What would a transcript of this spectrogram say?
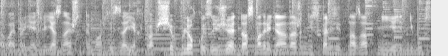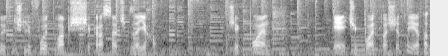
Давай, приятель, я знаю, что ты можешь здесь заехать. Вообще в легкую заезжает. Да, смотрите, она даже не скользит назад, не едет, не буксует, не шлифует. Вообще красавчик заехал. Чекпоинт. Эй, чекпоинт, вообще ты этот.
